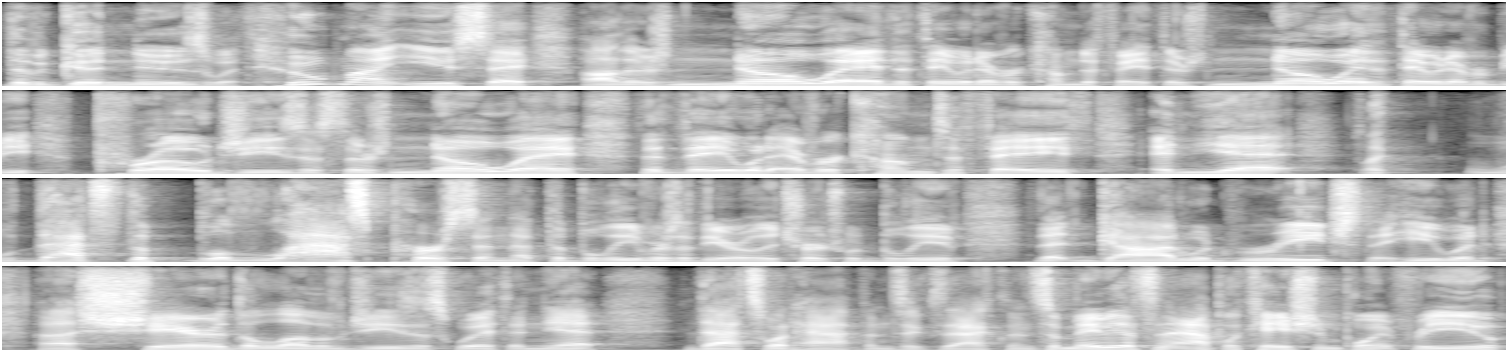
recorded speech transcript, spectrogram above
the good news with? Who might you say, oh, there's no way that they would ever come to faith? There's no way that they would ever be pro Jesus. There's no way that they would ever come to faith. And yet, like, that's the, the last person that the believers of the early church would believe that God would reach, that he would uh, share the love of Jesus with, and yet that's what happens exactly. And so maybe that's an application point for you.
